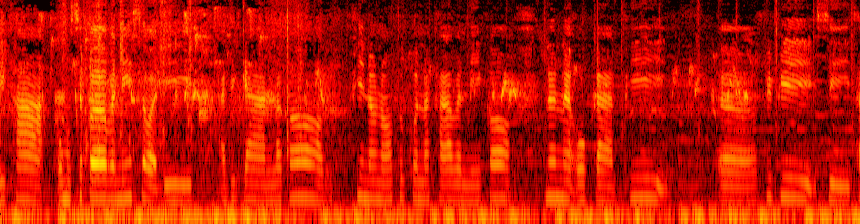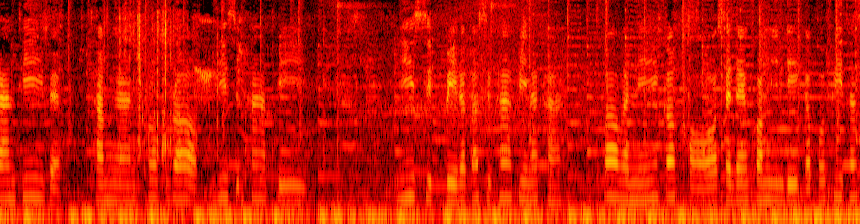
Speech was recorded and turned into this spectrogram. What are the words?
ดีค่ะโอมุสเปอร์ วันนี้สวัสดีอธิการแล้วก็พี่น้องๆทุกคนนะคะ วันนี้ก็เนื่องในโอกาสพี่พี่ๆสี่ท่านที่แบบทำงานครบรอบ 25 ปี 20 ปีแล้วก็ 15 ปีนะคะ ก็วันนี้ก็ขอแสดงความยินดีกับพวกพี่ทั้ง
